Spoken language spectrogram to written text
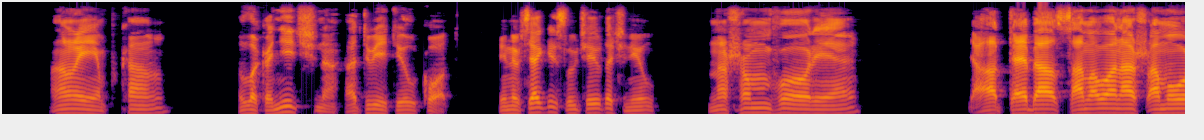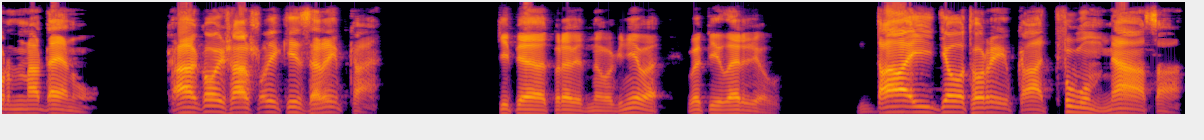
— Рыбка! — лаконично ответил кот и на всякий случай уточнил. — На шампуре. — Я тебя самого на шамур надену. Какой шашлык из рыбка? Кипя от праведного гнева, вопил орел. «Да идет рыбка, тьфу, мясо!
